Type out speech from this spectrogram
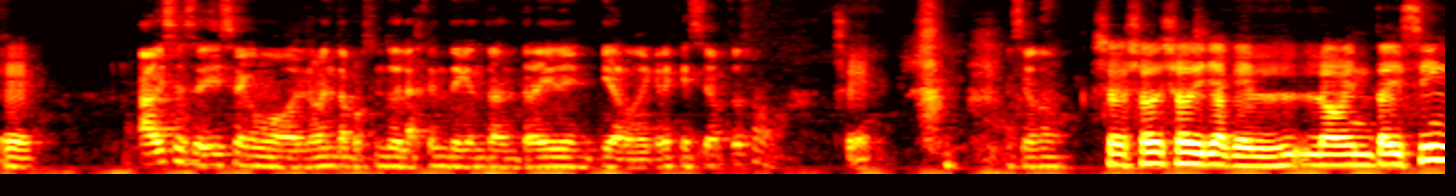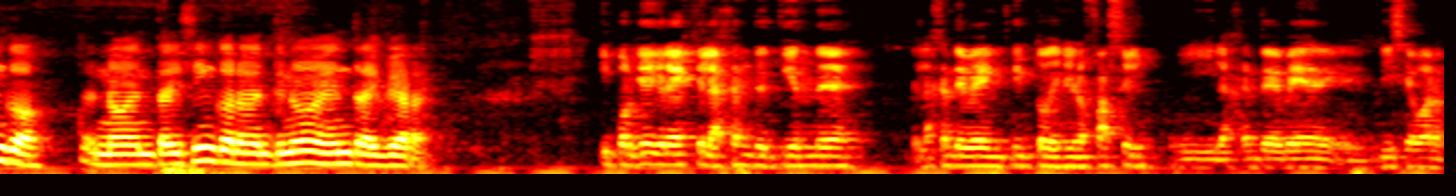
Eh, A veces se dice como el 90% de la gente que entra en trading pierde. ¿Crees que es cierto eso? sí. Yo, yo, yo diría que el 95, 95, 99 entra y pierde. ¿Y por qué crees que la gente tiende, la gente ve en cripto dinero fácil y la gente ve, dice, bueno,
